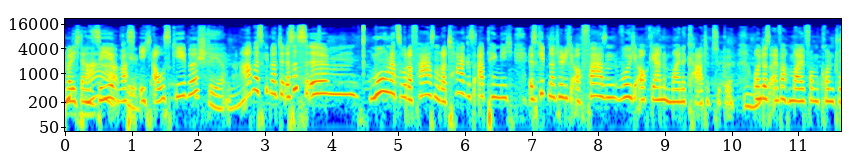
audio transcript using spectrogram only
weil ich dann Ah, sehe, was okay. ich ausgebe. Verstehe. Mhm. Aber es gibt natürlich, das ist ähm, monats- oder Phasen- oder tagesabhängig. Es gibt natürlich auch Phasen, wo ich auch gerne meine Karte zücke Mhm. und das einfach mal vom Konto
